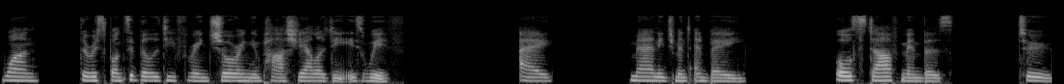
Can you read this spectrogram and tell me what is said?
1. The responsibility for ensuring impartiality is with A. Management and B. All staff members. 2.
